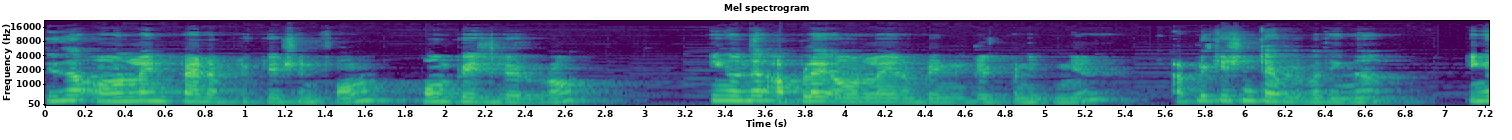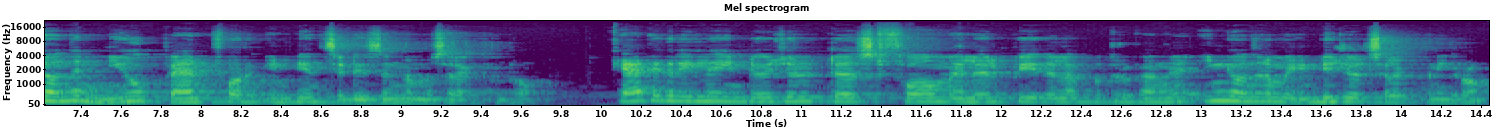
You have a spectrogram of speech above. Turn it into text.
இதுதான் online PAN application form home பேஜில் இருக்கிறோம். நீங்கள் வந்து அப்ளை ஆன்லைன் அப்படின்னு கிளிக் பண்ணிக்கிங்க. அப்ளிகேஷன் டைப்பில் பார்த்தீங்கன்னா இங்கே வந்து new PAN for Indian citizen நம்ம செலக்ட் பண்ணுறோம் கேட்டகரியில் இண்டிவிஜுவல் டெஸ்ட் ஃபார்ம் எல்எல்பி இதெல்லாம் கொடுத்துருக்காங்க. இங்கே வந்து நம்ம இண்டிவிஜுவல் செலக்ட் பண்ணிக்கிறோம்.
